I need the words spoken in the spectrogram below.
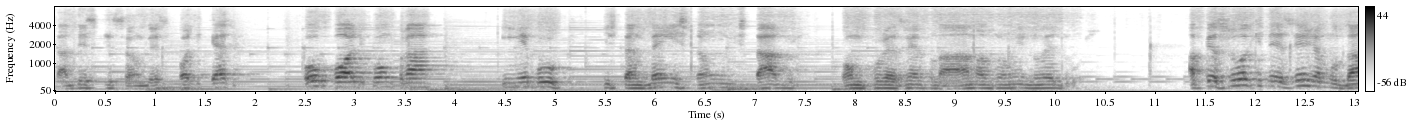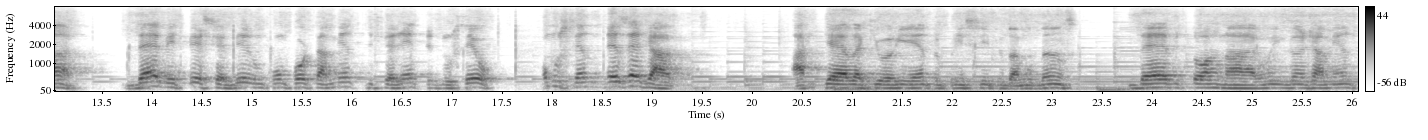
na descrição desse podcast, ou pode comprar em e-book que também estão listados, como por exemplo na Amazon e no Edu. A pessoa que deseja mudar deve perceber um comportamento diferente do seu como sendo desejável. Aquela que orienta o princípio da mudança deve tornar o um engajamento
